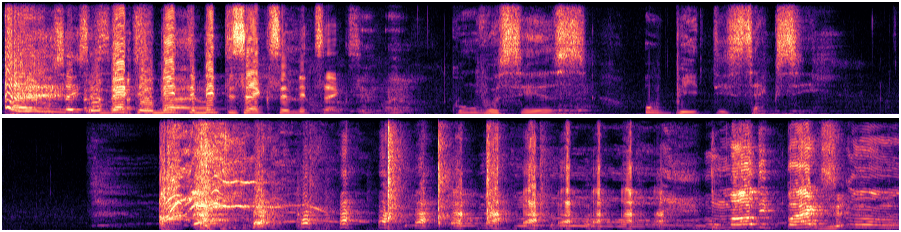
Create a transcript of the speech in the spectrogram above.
É, eu não sei se é O beat, sexy, o beat, cara. beat sexy, beat sexy. Com vocês, o beat sexy. O mal de partes com.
